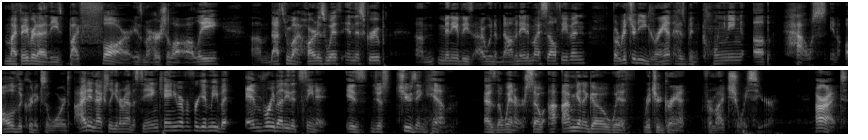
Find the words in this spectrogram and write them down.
my favorite out of these by far is Mahershala Ali. Um, that's who my heart is with in this group. Um, many of these I wouldn't have nominated myself even, but Richard E. Grant has been cleaning up house in all of the critics awards. I didn't actually get around to seeing Can You Ever Forgive Me, but everybody that's seen it is just choosing him as the winner. So I- am gonna go with Richard Grant for my choice here. All right,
